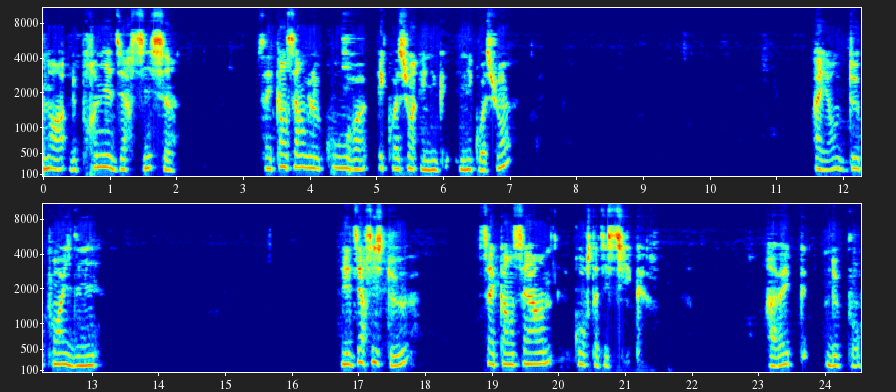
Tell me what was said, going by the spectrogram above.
On aura le premier exercice. Ça concerne le cours équation et inéquation. ayant deux points et demi. L'exercice 2, ça concerne cours statistique avec deux points.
